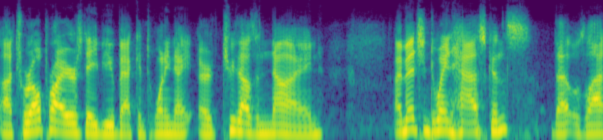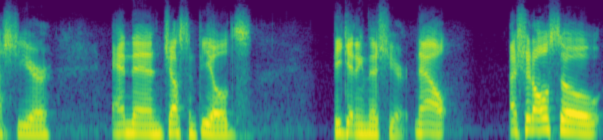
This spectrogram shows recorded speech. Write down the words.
uh, Terrell Pryor's debut back in 29 or 2009. I mentioned Dwayne Haskins that was last year, and then Justin Fields beginning this year. Now, I should also,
